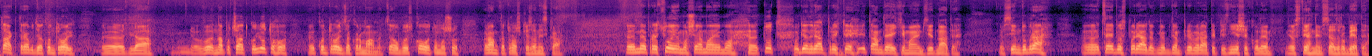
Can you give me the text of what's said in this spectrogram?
Так, треба буде контроль е, для на початку лютого контроль за кормами. Це обов'язково, тому що рамка трошки занизька. Ми працюємо, ще маємо тут один ряд пройти і там деякі маємо з'єднати. Всім добра. Е, Цей безпорядок ми будемо прибирати пізніше, коли встигнемо все зробити.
